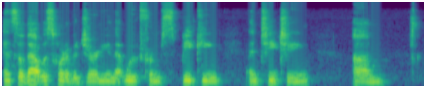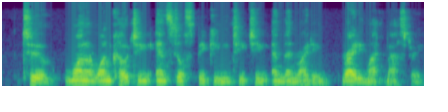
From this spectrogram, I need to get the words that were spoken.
And so that was sort of a journey, and that moved from speaking and teaching um, to one-on-one coaching, and still speaking and teaching, and then writing, writing life mastery.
